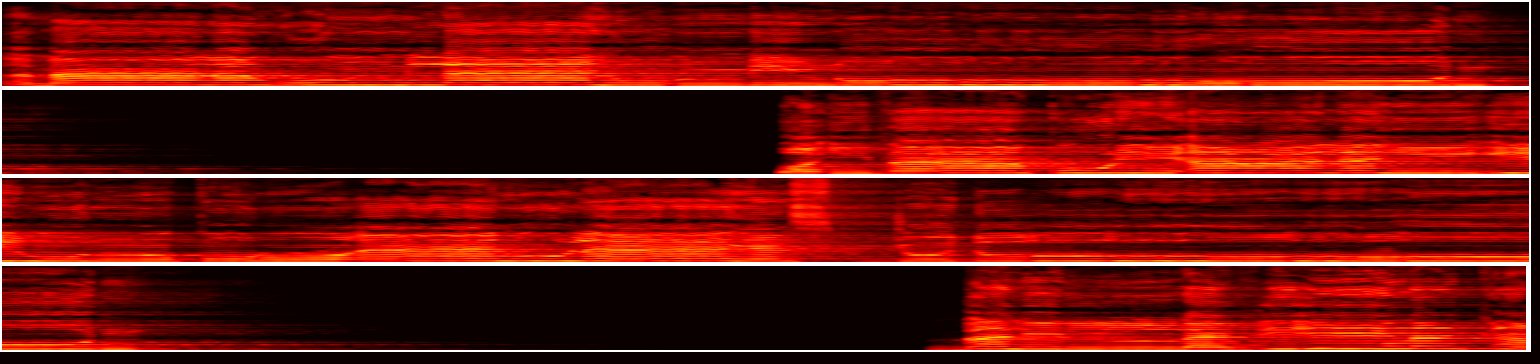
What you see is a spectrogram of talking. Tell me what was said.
أما لهم لا يؤمنون وإذا قرئ عليهم القرآن لا يسجدون بل الذين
